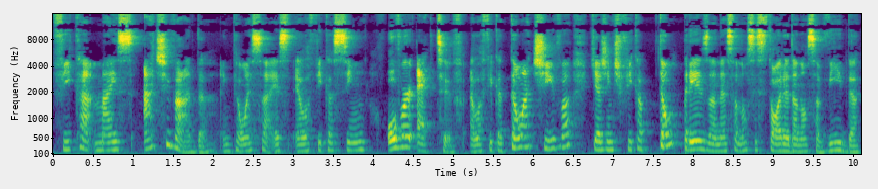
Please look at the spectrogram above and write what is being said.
fica mais ativada. Então, essa, essa ela fica assim overactive. Ela fica tão ativa que a gente fica tão presa nessa nossa história da nossa vida,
